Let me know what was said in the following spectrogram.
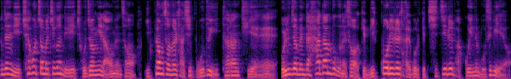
현재는 이 최고점을 찍은 뒤 조정이 나오면서 이평선을 다시 모두 이탈한 뒤에 볼린저 밴드 하단 부근에서 이렇게 밑꼬리를 달고 이렇게 지지를 받고 있는 모습이에요.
